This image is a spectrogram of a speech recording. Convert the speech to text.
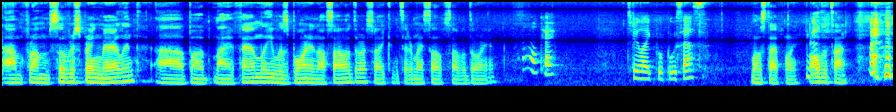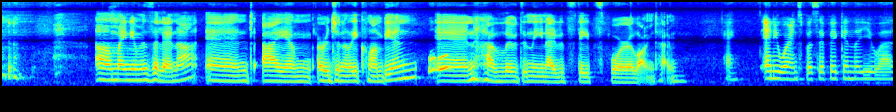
I'm from Silver Spring, Maryland, uh, but my family was born in El Salvador, so I consider myself Salvadorian. Oh, okay. So you like pupusas? Most definitely, all the time. Um, my name is Elena, and I am originally Colombian and have lived in the United States for a long time. Okay. Anywhere in specific in the U.S.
